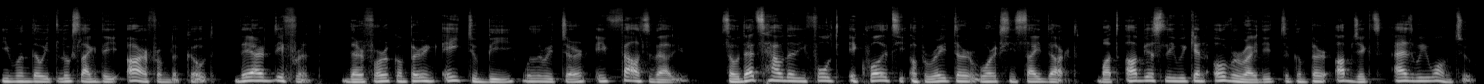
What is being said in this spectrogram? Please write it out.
even though it looks like they are from the code. They are different. Therefore, comparing a to b will return a false value. So that's how the default equality operator works inside Dart. But obviously we can override it to compare objects as we want to.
